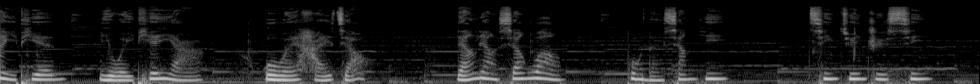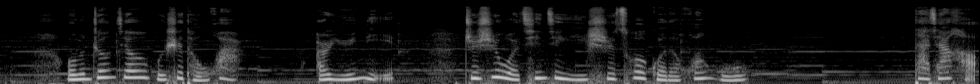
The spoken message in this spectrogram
那一天，你为天涯，我为海角，两两相望，不能相依。倾君之心，我们终究不是童话，而与你，只是我倾尽一世错过的荒芜。大家好，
